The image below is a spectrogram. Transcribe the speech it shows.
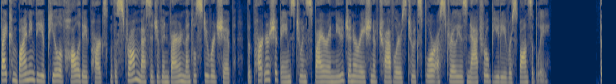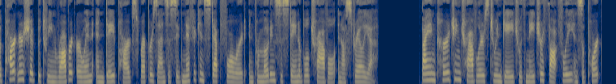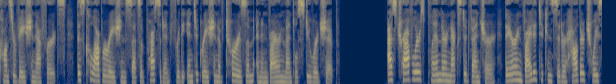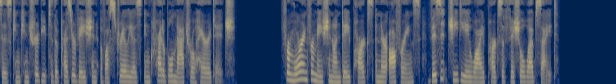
By combining the appeal of holiday parks with a strong message of environmental stewardship, the partnership aims to inspire a new generation of travelers to explore Australia's natural beauty responsibly. The partnership between Robert Irwin and G'DAY Parks represents a significant step forward in promoting sustainable travel in Australia. By encouraging travelers to engage with nature thoughtfully and support conservation efforts, this collaboration sets a precedent for the integration of tourism and environmental stewardship. As travelers plan their next adventure, they are invited to consider how their choices can contribute to the preservation of Australia's incredible natural heritage. For more information on day parks and their offerings, visit G'DAY Parks official website.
